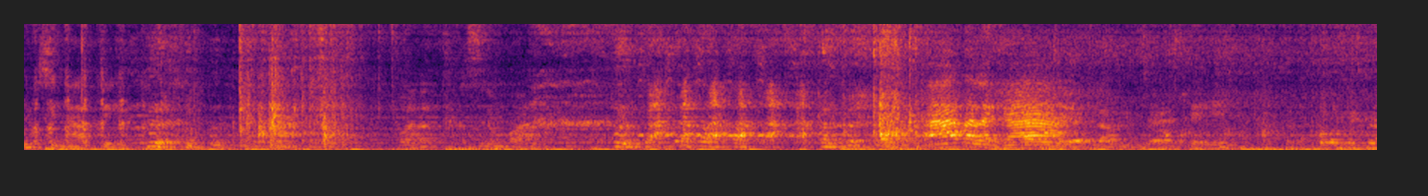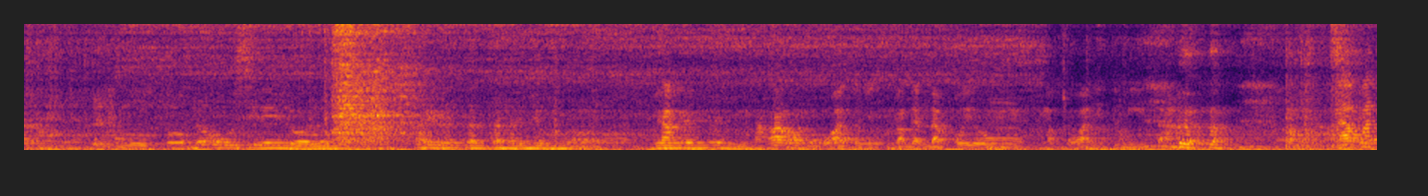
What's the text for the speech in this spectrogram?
Hindi mo sinabi. Banat kasi ng banat. Ah, talaga. Love you, guys. Okay. Luto. Nauusin na yung lolo mo. Ay, nagtantanan yung mga. Ganyan yun eh. Nakakamukuha doon. Maganda po yung nakuha ni Tunita. Dapat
